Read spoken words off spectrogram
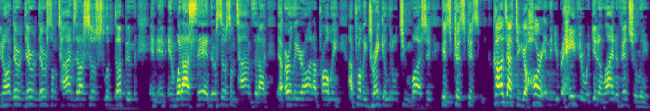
you know, there there there were some times that I still slipped up in in, in, in what I said. There were still some times that I that earlier on I probably I probably drank a little too much because because God's after your heart, and then your behavior would get in line eventually.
